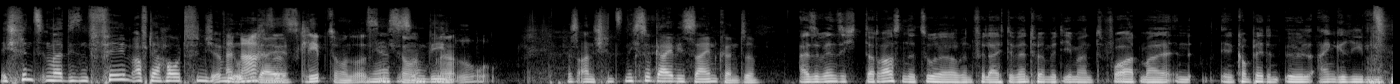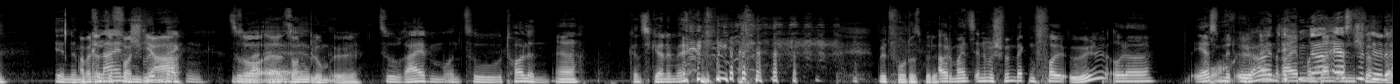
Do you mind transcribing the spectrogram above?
Ich finde es immer, diesen Film auf der Haut finde ich irgendwie Danach ungeil. ist es klebt so und so. Ist ja, nicht es ist so. irgendwie, ja. ich weiß auch nicht, ich finde es nicht so geil, wie es sein könnte. Also wenn sich da draußen eine Zuhörerin vielleicht eventuell mit jemand vorhat, mal in, in komplett in Öl eingerieben, in einem Aber dann so kleinen von ja, Schwimmbecken zu, So äh, Sonnenblumenöl. zu reiben und zu tollen. Ja. Kannst dich gerne melden. mit Fotos bitte. Aber du meinst in einem Schwimmbecken voll Öl oder erst Boah, mit Öl ja, einreiben und na, dann erst in ein mit Öl Schwimmbecken?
